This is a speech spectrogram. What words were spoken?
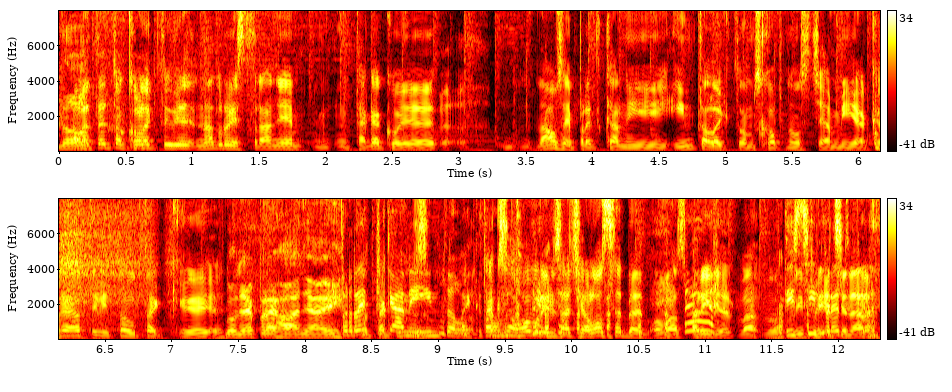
No. Ale tento kolektív je na druhej strane, tak ako je e, naozaj predkaný intelektom, schopnosťami a kreativitou, tak... e, no nepreháňaj. Predkaný intelektom. Tak sa hovorím zatiaľ o sebe, o vás príde, vy si prídete na rad,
